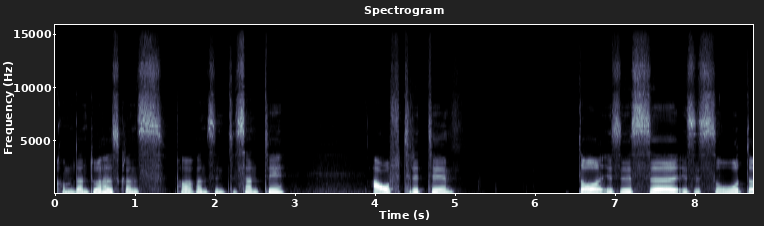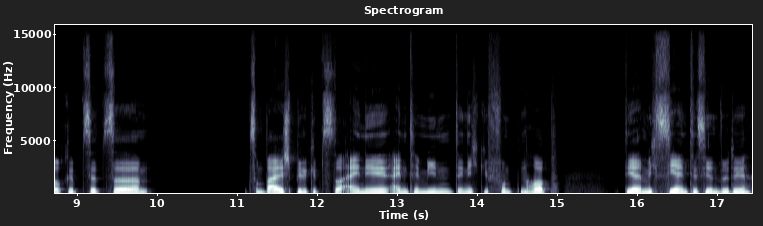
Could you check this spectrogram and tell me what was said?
kommen dann durchaus ganz paar ganz interessante Auftritte. Da ist es, äh, ist es so, da gibt es jetzt äh, zum Beispiel gibt es da eine, einen Termin, den ich gefunden habe, der mich sehr interessieren würde.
